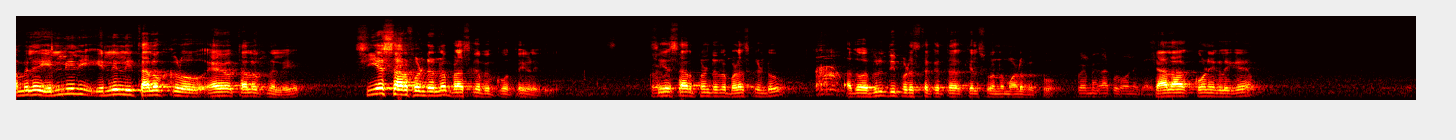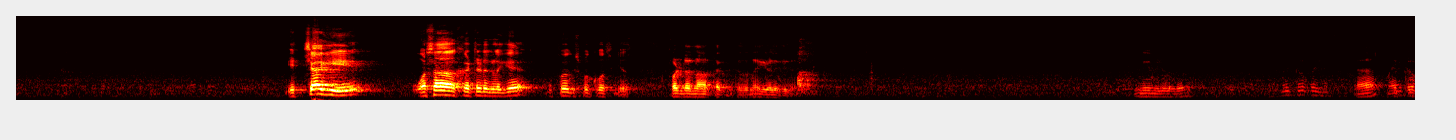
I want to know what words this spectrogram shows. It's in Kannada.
ಆಮೇಲೆ ಎಲ್ಲೆಲ್ಲಿ ಎಲ್ಲೆಲ್ಲಿ ತಾಲೂಕುಗಳು, ಯಾವ್ಯಾವ ತಾಲೂಕಿನಲ್ಲಿ ಸಿ ಎಸ್ ಆರ್ ಫಂಡನ್ನು ಬಳಸ್ಕೋಬೇಕು ಅಂತ ಹೇಳಿದ್ದೀವಿ ಸಿ ಎಸ್ ಆರ್ ಫಂಡನ್ನು ಬಳಸ್ಕೊಂಡು ಅದು ಅಭಿವೃದ್ಧಿ ಪಡಿಸ್ತಕ್ಕಂಥ ಕೆಲಸವನ್ನು ಮಾಡಬೇಕು. ಶಾಲಾ ಕೋಣೆಗಳಿಗೆ ಹೆಚ್ಚಾಗಿ ಹೊಸ ಕಟ್ಟಡಗಳಿಗೆ ಉಪಯೋಗಿಸಬೇಕು ಸಿ ಎಸ್ ಫಂಡನ್ನು ಅಂತಕ್ಕಂಥದ್ದನ್ನ ಹೇಳಿದ್ದೀನಿ ನೀನು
